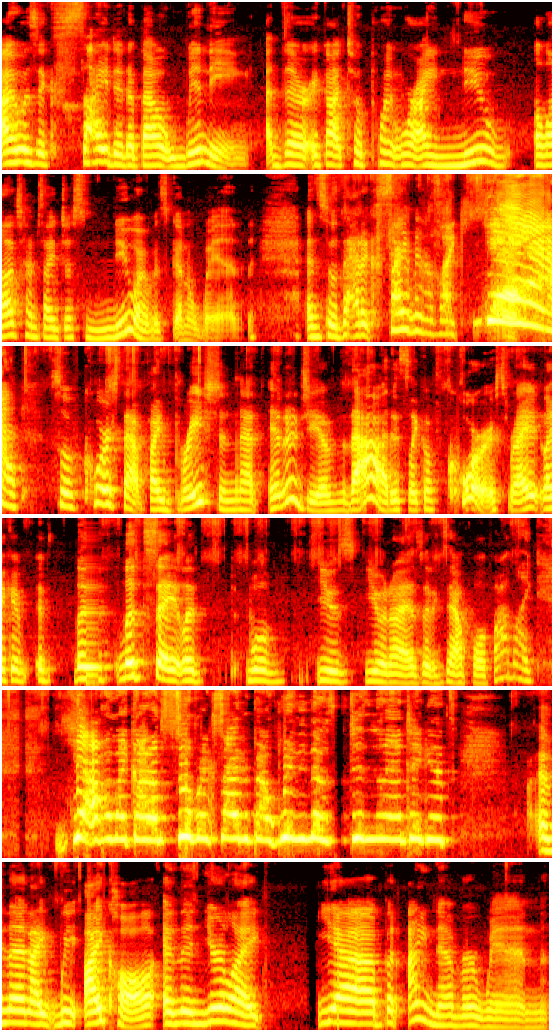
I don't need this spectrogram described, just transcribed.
I was excited about winning. There it got to a point where I knew a lot of times I just knew I was going to win. And so that excitement was like, yeah. So of course that vibration, that energy of that is like of course, right? Like if, if let, let's say let's we'll use you and I as an example. If I'm like, yeah, oh my god, I'm super excited about winning those Disneyland tickets. And then I we I call and then you're like, yeah, but I never win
